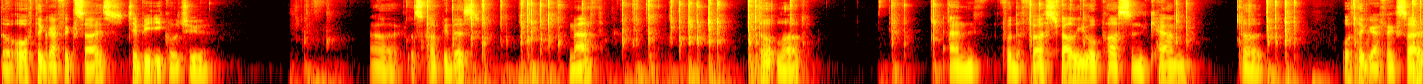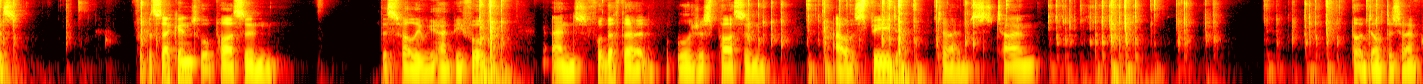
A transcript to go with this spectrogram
the orthographic size, to be equal to, uh, let's copy this, math dot lerp, and for the first value, we'll pass in cam the orthographic size. For the second, we'll pass in this value we had before. And for the third, we'll just pass in our speed times time dot delta time.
